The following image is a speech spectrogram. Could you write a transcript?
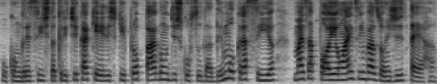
O congressista critica aqueles que propagam o discurso da democracia, mas apoiam as invasões de terra.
